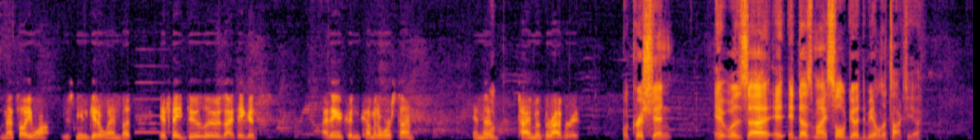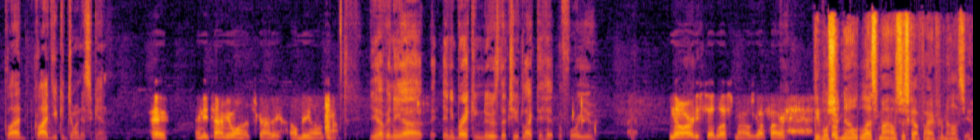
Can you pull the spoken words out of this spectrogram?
and that's all you want. You just need to get a win. But if they do lose, I think it's I think it couldn't come at a worse time. in the time of the rivalry. Well, Christian, it was uh, it, it does my soul good to be able to talk to you. Glad glad you could join us again. Hey, anytime you want it, Scotty, I'll be on. You have any uh, any breaking news that you'd like to hit before you? No, I already said Les Miles got fired. People should know Les Miles just got fired from LSU.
